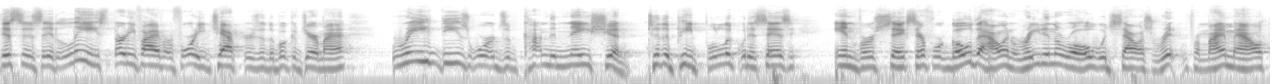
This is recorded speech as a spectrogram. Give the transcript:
this is at least 35 or 40 chapters of the book of Jeremiah read these words of condemnation to the people. Look what it says in verse 6 Therefore, go thou and read in the roll which thou hast written from my mouth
